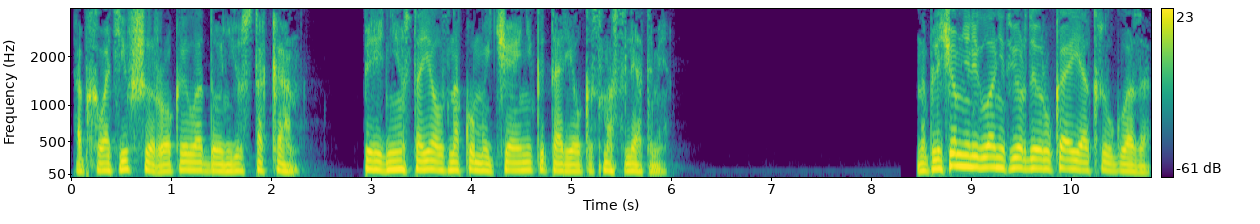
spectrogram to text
обхватив широкой ладонью стакан. Перед ним стоял знакомый чайник и тарелка с маслятами. На плечо мне легла нетвердая рука, и я открыл глаза.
